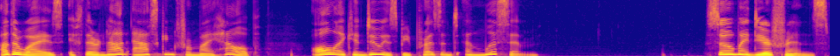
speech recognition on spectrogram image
Otherwise, if they're not asking for my help, all I can do is be present and listen. So, my dear friends,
